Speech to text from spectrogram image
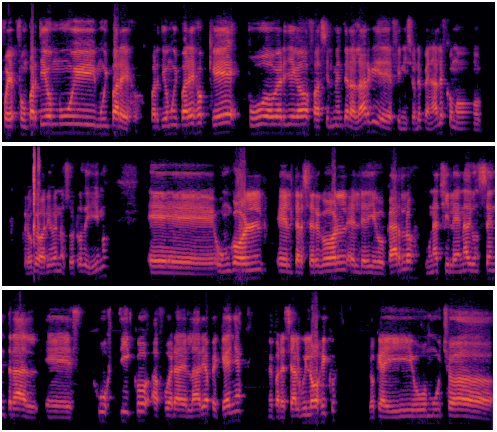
fue, fue un partido muy, muy parejo, partido muy parejo que pudo haber llegado fácilmente a la larga y de definición de penales como creo que varios de nosotros dijimos. Eh, un gol, el tercer gol, el de Diego Carlos, una chilena de un central eh, justico afuera del área pequeña, me parece algo ilógico. Creo que ahí hubo mucha,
